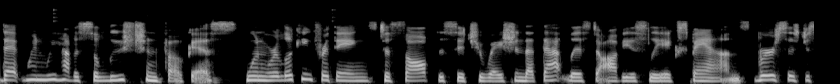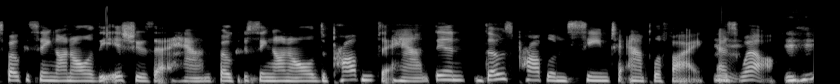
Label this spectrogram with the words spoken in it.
that when we have a solution focus, when we're looking for for things to solve the situation, that that list obviously expands versus just focusing on all of the issues at hand, focusing on all of the problems at hand, then those problems seem to amplify mm. as well. Mm-hmm.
